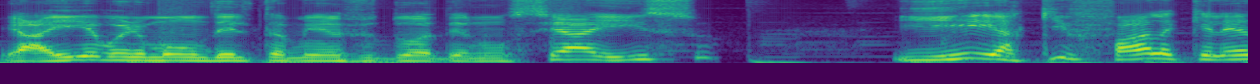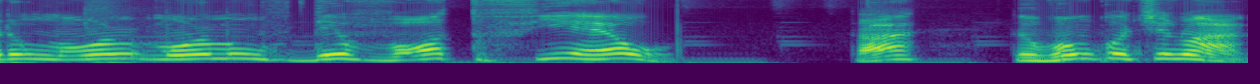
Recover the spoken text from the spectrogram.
E aí o irmão dele também ajudou a denunciar isso. E aqui fala que ele era um mormon devoto, fiel, tá? Então vamos continuar.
